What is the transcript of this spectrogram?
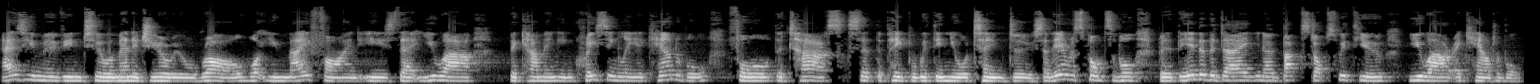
As you move into a managerial role, what you may find is that you are becoming increasingly accountable for the tasks that the people within your team do. So they're responsible, but at the end of the day, you know, buck stops with you. You are accountable.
